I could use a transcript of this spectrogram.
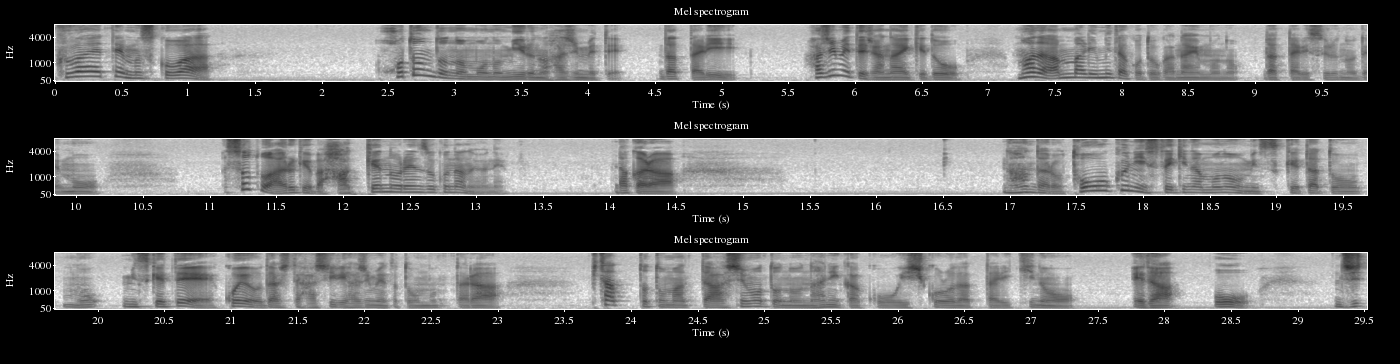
加えて息子はほとんどのもの見るの初めてだったり初めてじゃないけどまだあんまり見たことがないものだったりするのでも外を歩けば発見の連続なのよね。だからなんだろう遠くに素敵なものを見つけたとも見つけて声を出して走り始めたと思ったらピタッと止まって足元の何かこう石ころだったり木の枝をじっ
